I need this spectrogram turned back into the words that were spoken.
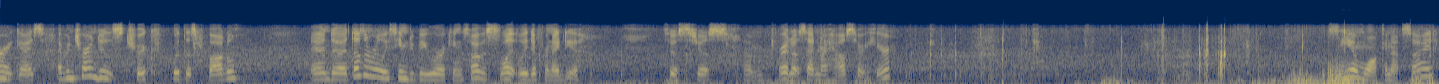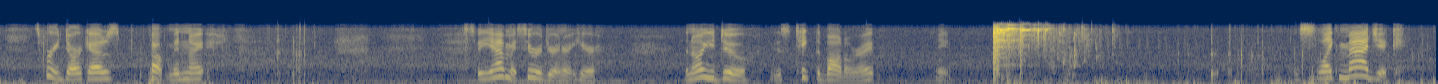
Alright guys, I've been trying to do this trick with this bottle, and uh, it doesn't really seem to be working, so I have a slightly different idea. So it's just um, right outside my house right here. See I'm walking outside. It's pretty dark out, it's about midnight. So you have my sewer drain right here. Then all you do is take the bottle, right? It's like magic.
